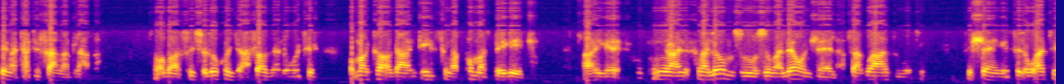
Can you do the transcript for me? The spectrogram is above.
singathathisanga kulaba ngoba sisho lokho nje asazela ukuthi uma kuthiwa kanti singaphuma sibhekephi hayi-ke ngalowo mzuzu ngaleyo ndlela sakwazi ukuthi sihlenge silokwathi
